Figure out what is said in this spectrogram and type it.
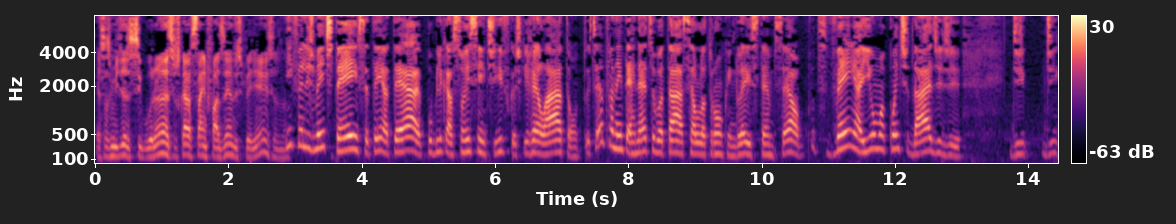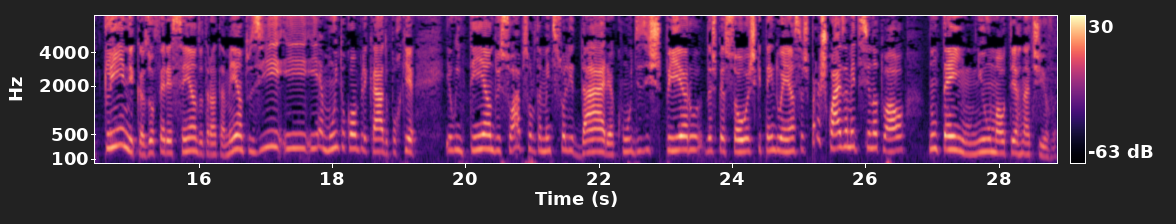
essas medidas de segurança, os caras saem fazendo experiências? Né? Infelizmente tem, você tem até publicações científicas que relatam. Você entra na internet, se botar célula-tronco em inglês, stem cell, putz, vem aí uma quantidade de, de, de clínicas oferecendo tratamentos e, e, e é muito complicado, porque eu entendo e sou absolutamente solidária com o desespero das pessoas que têm doenças para as quais a medicina atual não tem nenhuma alternativa.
